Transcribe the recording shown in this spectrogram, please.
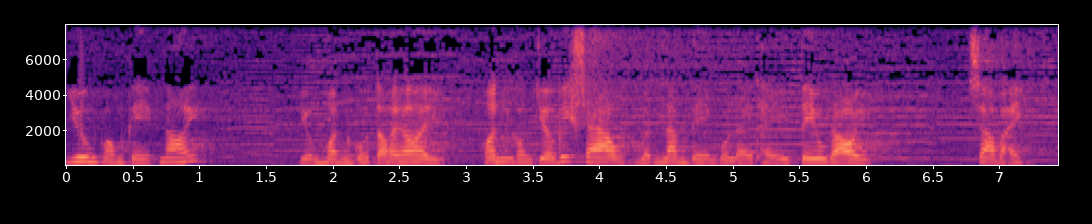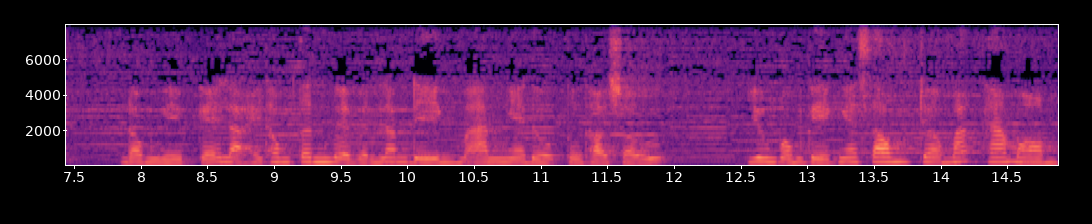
Dương Vọng Kiệt nói Dương Huynh của tôi ơi Huynh còn chưa biết sao Vịnh Lâm Điền của Lệ Thị tiêu rồi Sao vậy? Đồng nghiệp kể lại thông tin về Vịnh Lâm Điền mà anh nghe được từ thời sự Dương Vọng Kiệt nghe xong trơ mắt há mồm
